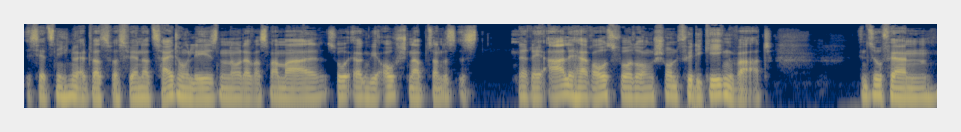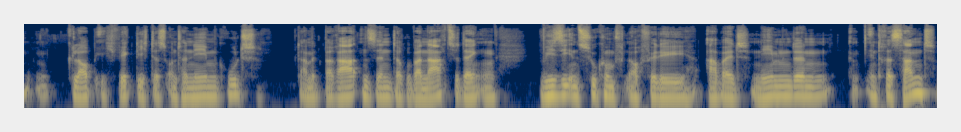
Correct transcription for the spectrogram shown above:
ist jetzt nicht nur etwas, was wir in der Zeitung lesen oder was man mal so irgendwie aufschnappt, sondern es ist eine reale Herausforderung schon für die Gegenwart. Insofern glaube ich wirklich, dass Unternehmen gut damit beraten sind, darüber nachzudenken, wie sie in Zukunft noch für die Arbeitnehmenden interessant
